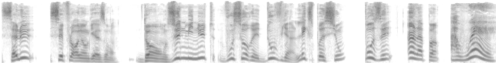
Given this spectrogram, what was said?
Salut, c'est Florian Gazan. Dans une minute, vous saurez d'où vient l'expression poser un lapin. Ah ouais?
